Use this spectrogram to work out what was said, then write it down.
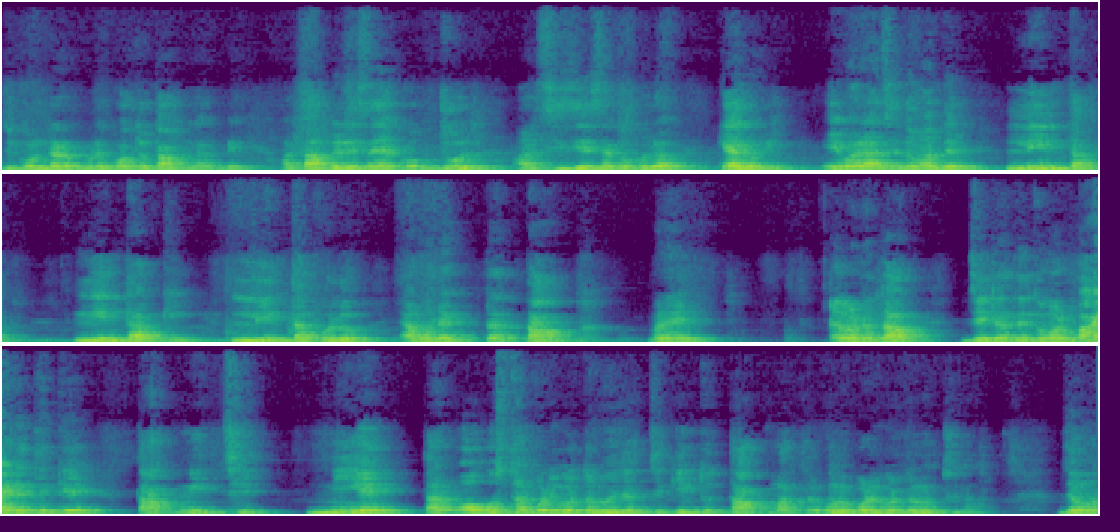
যে কোনটার উপরে কত তাপ লাগবে। আর তাপের এসআই একক জুল, আর সিজিএস একক হলো ক্যালোরি। এবার আছে তোমাদের লিন তাপ। লিন তাপ কি? লিন তাপ হলো এমন একটা তাপ মানে এমন একটা তাপ যেটাতে তোমার বাইরে থেকে তাপ নিচ্ছে, নিয়ে তার অবস্থা পরিবর্তন হয়ে যাচ্ছে, কিন্তু তাপমাত্রা কোনো পরিবর্তন হচ্ছে না। যেমন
